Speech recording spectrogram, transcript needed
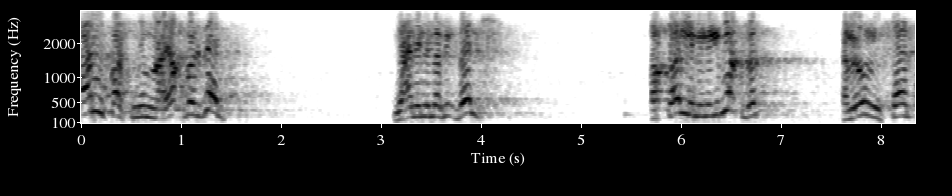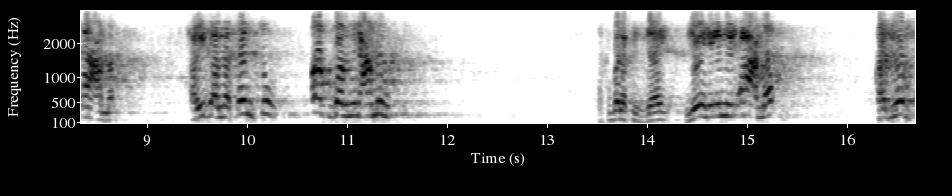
أنقص مما يقبل ذلك. يعني اللي ما بيقبلش. أقل من اللي بيقبل. أما يقول إنسان أعمى هيبقى مكانته أفضل من عمود. أقبلك إزاي؟ ليه؟ لأن الأعمى قد يبصر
